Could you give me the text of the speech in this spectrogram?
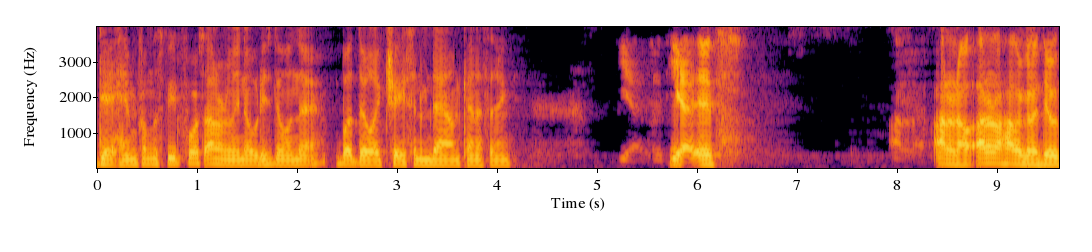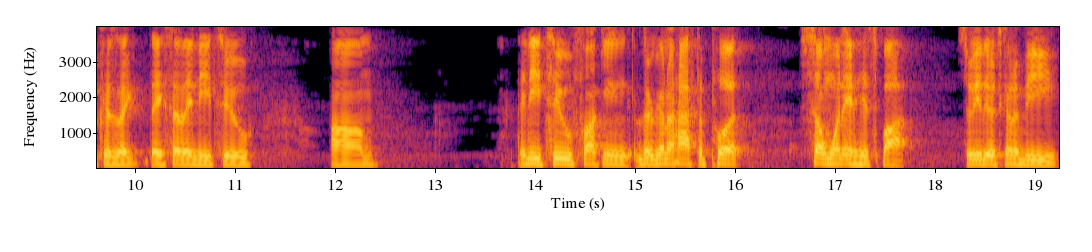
get him from the Speed Force. I don't really know what he's doing there, but they're like chasing him down, kind of thing. Yeah. Yeah, it's. I don't know. I don't know how they're gonna do it because like they said they need to, um. They need to fucking. They're gonna have to put someone in his spot. So either it's gonna be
